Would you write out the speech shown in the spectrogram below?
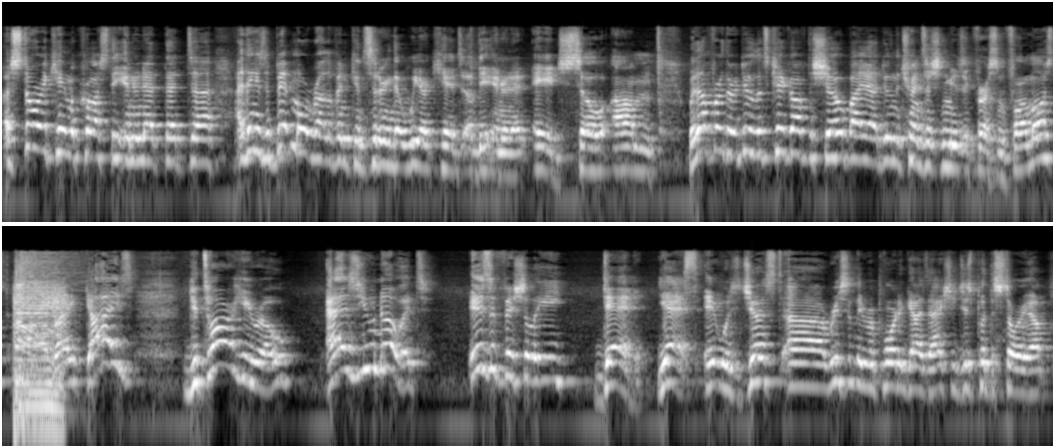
a story came across the internet that uh, I think is a bit more relevant considering that we are kids of the internet age. So, um, without further ado, let's kick kick off the show by uh, doing the transition music first and foremost. Alright, guys, Guitar Hero, as you know it, is officially dead. Yes, it was just uh, recently reported, guys. I actually just put the story up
